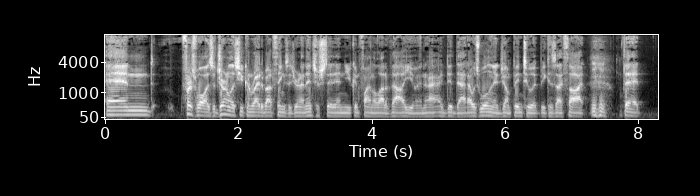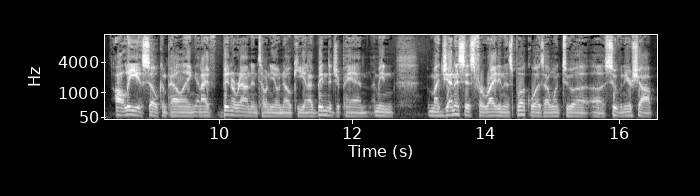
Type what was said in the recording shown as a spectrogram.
and. First of all, as a journalist, you can write about things that you're not interested in. You can find a lot of value, and I, I did that. I was willing to jump into it because I thought Mm-hmm. that Ali is so compelling, and I've been around Antonio Inoki, and I've been to Japan. I mean, my genesis for writing this book was I went to a, a souvenir shop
